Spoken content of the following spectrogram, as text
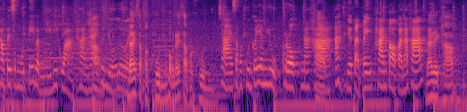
ทำเป็นสมูทตี้แบบนี้ดีกว่า ทานง่ายขึ้นเยอะเลย ได้สรรพคุณเขาบอกได้สรรพคุณ ใช่สรรพคุณก็ยังอยู่ครบนะคะ ครับ อะ เดี๋ยวตัดไปทานต่อกันนะคะ ได้เลยครับค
